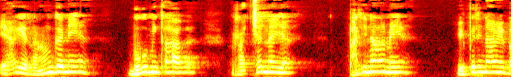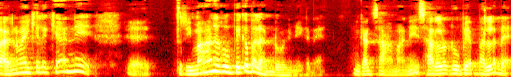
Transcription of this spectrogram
එයාගේ රංගනය, භූමිකාව, රචනය, පරිණාමය, විපරිණාමය බලනවයි කියලා කියන්නේ ත්‍රිමාන රූපයක බලන්න ඕනේ මේක දැන්. නිකන් සාමාන්‍ය සරල රූපයක් බලලා බෑ.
